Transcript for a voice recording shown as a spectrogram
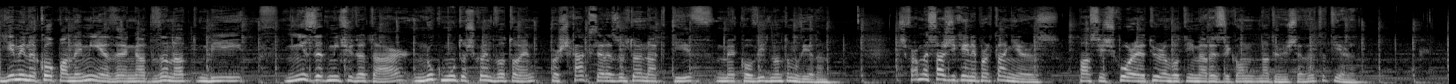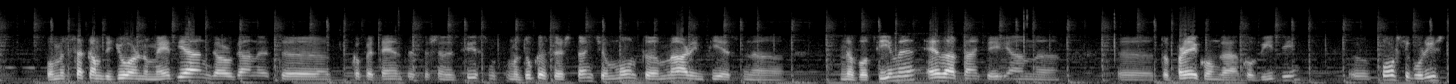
Jemi në kohë pandemie dhe nga të dhënat mbi 20.000 qytetarë nuk mund të shkojnë të votojnë për shkak se rezultojnë aktivë me COVID-19. Çfarë mesazhi keni për këta njerëz? Pasi shkuarja e tyre në votime rrezikon natyrisht edhe të tjerët. Po me sa kam dëgjuar në media nga organet kompetente të shëndetësisë, më duket se është thënë që mund të marrin pjesë në në votime edhe ata që janë të prekur nga Covidi, por sigurisht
